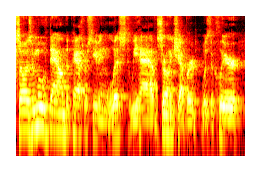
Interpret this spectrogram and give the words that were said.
So as we move down the pass receiving list, we have Sterling Shepard was the clear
